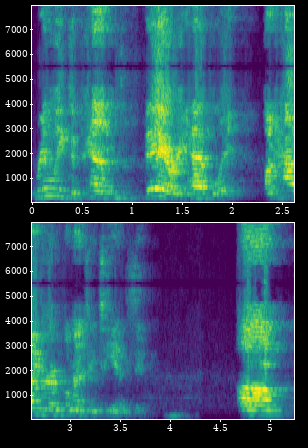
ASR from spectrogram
really depends very heavily on how you're implementing TNC. Um,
